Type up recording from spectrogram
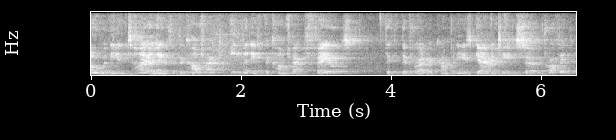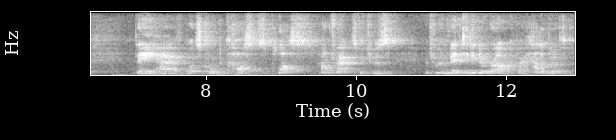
over the entire length of the contract, even if the contract fails, the, the private company is guaranteed a certain profit. They have what's called costs plus contracts, which was which were invented in Iraq by Halliburton.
